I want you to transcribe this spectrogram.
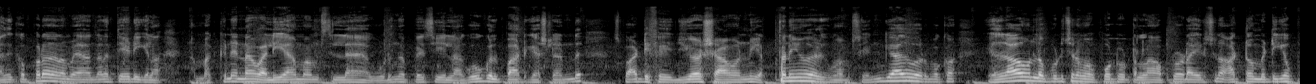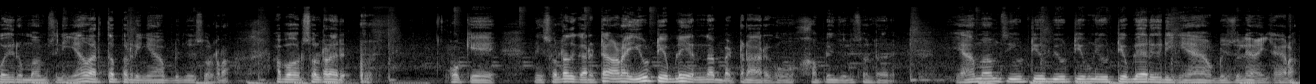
அதுக்கப்புறம் நம்ம இருந்தாலும் தேடிக்கலாம். நமக்குன்னு என்ன வழியா மாம்ஸ் இல்லை விடுங்க பேசிடலாம். கூகுள் பாட்காஸ்ட்லேருந்து ஸ்பாட்டிஃபை ஜியோ ஷாவன்னு எத்தனையோ இருக்குது மாம்ஸ் எங்கேயாவது ஒரு பக்கம் எதாவது ஒன்றில் பிடிச்சி நம்ம போட்டு விட்டுறலாம். அப்லோட் ஆயிடுச்சுன்னா ஆட்டோமேட்டிக்காக போயிடும் மாம்ஸ் நீங்கள் ஏன் வருத்தப்படுறீங்க அப்படின்னு சொல்லி சொல்கிறான் அப்போ அவர் சொல்கிறாரு ஓகே நீ சொல்கிறது கரெக்டாக ஆனால் யூடியூப்லேயும் இருந்தால் பெட்டராக இருக்கும் அப்படின்னு சொல்லி சொல்கிறாரு ஏன் மேம்ஸ் யூடியூப் யூடியூப்னு யூடியூப்லேயே இருக்கிறீங்க அப்படின்னு சொல்லி அவன் கேட்குறான்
